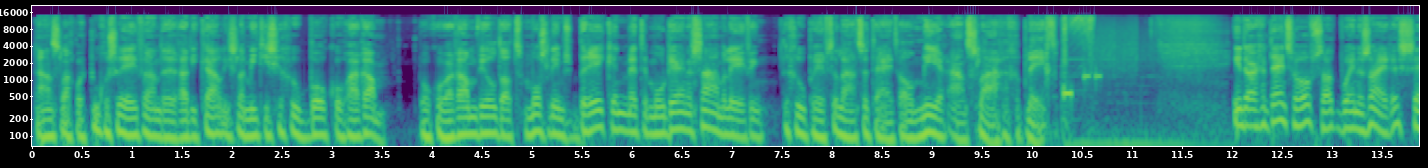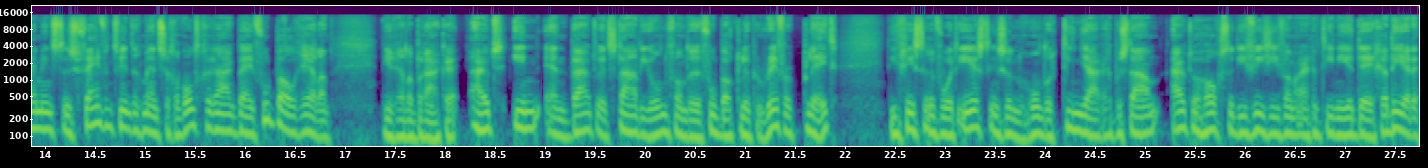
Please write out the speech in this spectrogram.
De aanslag wordt toegeschreven aan de radicaal-islamitische groep Boko Haram. Boko Haram wil dat moslims breken met de moderne samenleving. De groep heeft de laatste tijd al meer aanslagen gepleegd. In de Argentijnse hoofdstad Buenos Aires zijn minstens 25 mensen gewond geraakt bij voetbalrellen. Die rellen braken uit in en buiten het stadion van de voetbalclub River Plate, die gisteren voor het eerst in zijn 110-jarig bestaan uit de hoogste divisie van Argentinië degradeerde.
